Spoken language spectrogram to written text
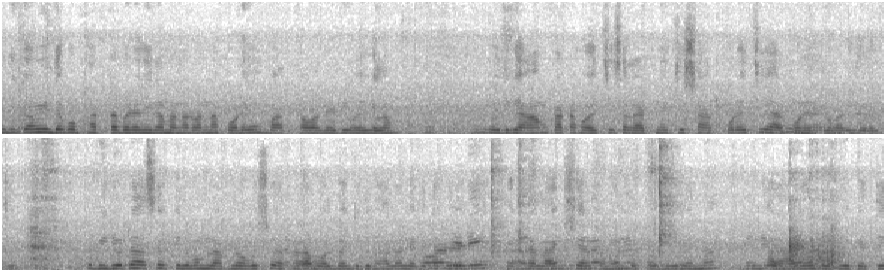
এদিকে আমি দেখো ভাতটা বেড়ে নিলাম রান্না বান্না করে ভাত খাওয়ার রেডি হয়ে গেলাম। ওইদিকে আম কাটা হয়েছে স্যালাড নিয়েছি শাক করেছি আর পনির তরকারি করেছি। তো ভিডিওটা আজকে কীরকম লাগল অবশ্যই আপনারা বলবেন। যদি ভালো লেগে থাকে, একটা লাইক শেয়ার কমেন্ট করতে ভুলবেন না। আর আরও ভিডিও পেতে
